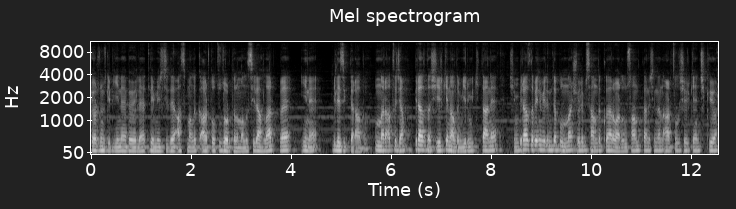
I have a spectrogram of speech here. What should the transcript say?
Gördüğünüz gibi yine böyle demircide atmalık artı 30 ortalamalı silahlar ve yine bilezikler aldım. Bunları atacağım. Biraz da şirken aldım 22 tane. Şimdi biraz da benim elimde bulunan şöyle bir sandıklar vardı. Bu sandıkların içinden artılı şirken çıkıyor.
